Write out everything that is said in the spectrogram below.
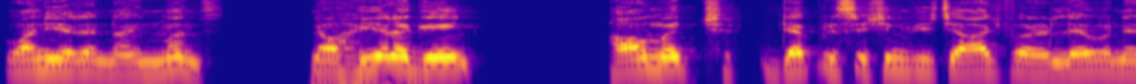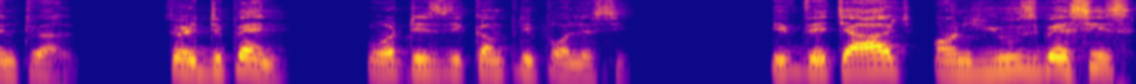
one year and nine months. Now here again, how much depreciation we charge for 11 and 12. So it depends. What is the company policy? If they charge on use basis,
